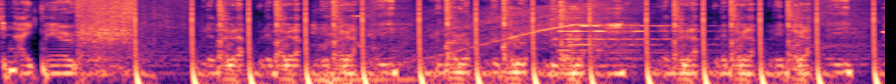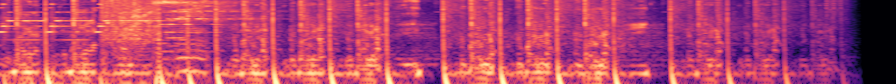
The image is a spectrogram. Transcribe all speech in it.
nightmare.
